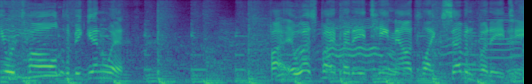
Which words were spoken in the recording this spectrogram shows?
You were tall to begin with. It was five foot 18, now it's like seven foot 18.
